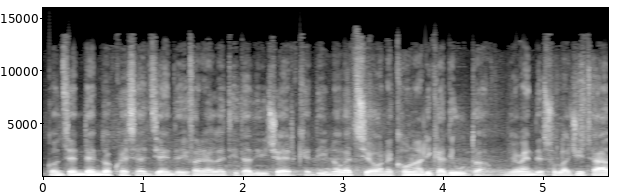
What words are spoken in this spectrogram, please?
consentendo a queste aziende di fare l'attività di ricerca e di innovazione con una ricaduta ovviamente sulla città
